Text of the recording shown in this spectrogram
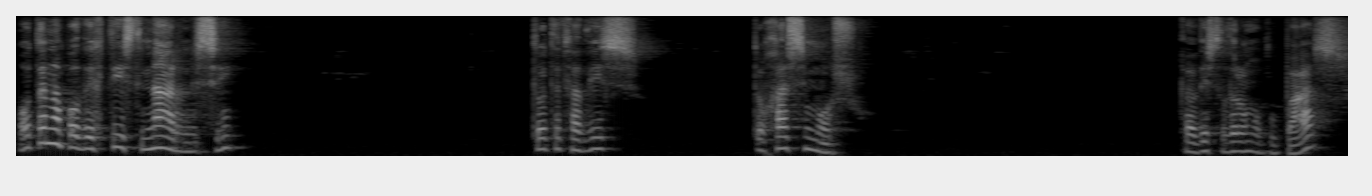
Όταν αποδεχτείς την άρνηση, τότε θα δεις το χάσιμό σου. Θα δεις το δρόμο που πας,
